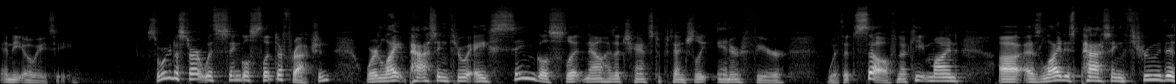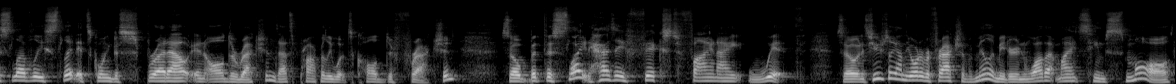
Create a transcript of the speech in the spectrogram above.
and the OAT. So we're going to start with single slit diffraction, where light passing through a single slit now has a chance to potentially interfere with itself. Now keep in mind, uh, as light is passing through this lovely slit, it's going to spread out in all directions. That's properly what's called diffraction. So, but this light has a fixed finite width. So, and it's usually on the order of a fraction of a millimeter, and while that might seem small,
